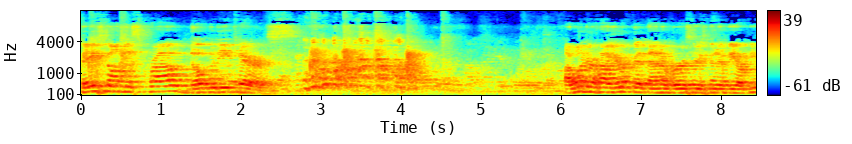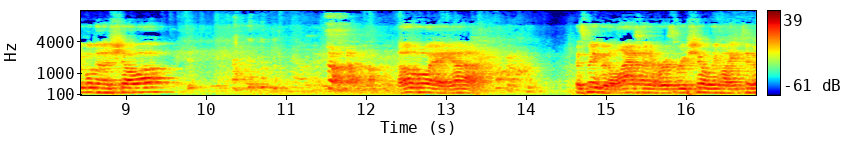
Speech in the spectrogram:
based on this crowd, nobody cares. I wonder how your fifth anniversary is going to be. Are people going to show up? Oh boy, yeah. This may be the last anniversary show we might do.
